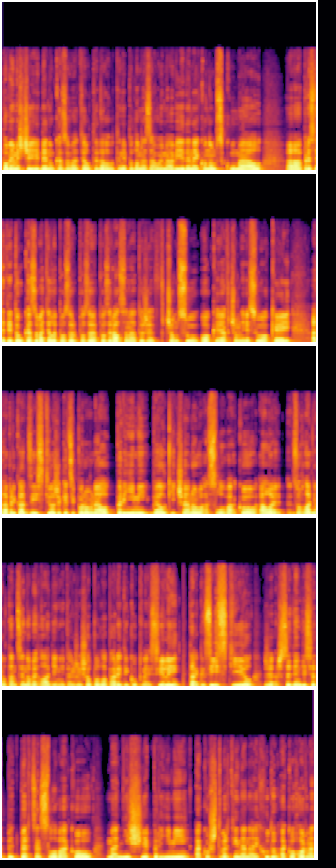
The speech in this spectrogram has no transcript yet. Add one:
Poviem ešte jeden ukazovateľ, teda, lebo ten je podľa mňa zaujímavý. Jeden ekonom skúmal uh, presne tieto ukazovatele, pozor, pozor, pozeral sa na to, že v čom sú OK a v čom nie sú OK. A napríklad zistil, že keď si porovnal príjmy Belgičanov a Slovákov, ale zohľadnil tam cenové hladiny, takže išiel podľa parity kúpnej sily, tak zistil, že až 75% Slovákov má nižšie príjmy ako štvrtina najchudo- ako horná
